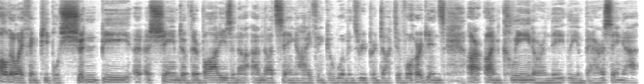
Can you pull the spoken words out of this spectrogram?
although I think people shouldn't be ashamed of their bodies. And I'm not saying I think a woman's reproductive organs are unclean or innately embarrassing. Uh,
